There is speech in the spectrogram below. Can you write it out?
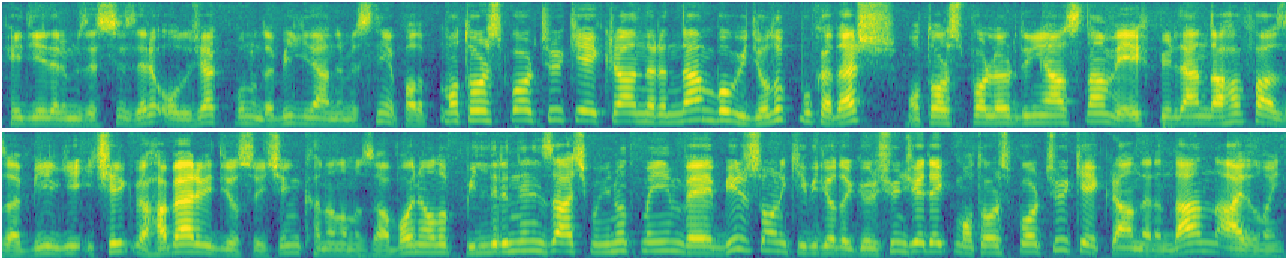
hediyelerimiz de sizlere olacak. Bunu da bilgilendirmesini yapalım. Motorspor Türkiye ekranlarından bu videoluk bu kadar. Motorsporları dünyasından ve F1'den daha fazla bilgi, içerik ve haber videosu için kanalımıza abone olup bildirimlerinizi açmayı unutmayın ve bir sonraki videoda görüşünceye dek Motorspor Türkiye ekranlarından ayrılmayın.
